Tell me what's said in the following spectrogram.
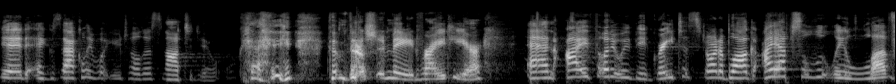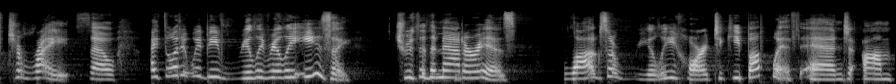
did exactly what you told us not to do. Okay. Confession made right here. And I thought it would be great to start a blog. I absolutely love to write. So I thought it would be really, really easy. Truth of the matter is, blogs are really hard to keep up with. And um,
